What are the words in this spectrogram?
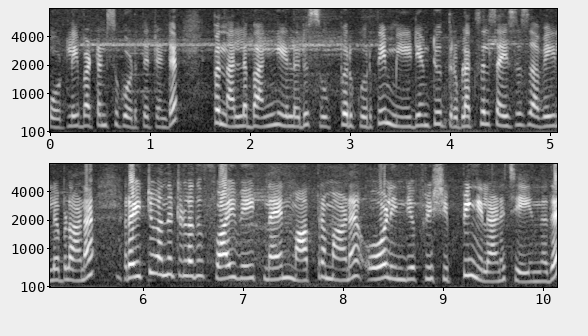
പോട്ട്ലി ബട്ടൺസ് കൊടുത്തിട്ടുണ്ട്. ഇപ്പോൾ നല്ല ഭംഗിയുള്ളൊരു super kurti medium to triple XL sizes available ആണ്. റേറ്റ് വന്നിട്ടുള്ളത് ഫൈവ് എയ്റ്റ് നയൻ മാത്രമാണ്. ഓൾ ഇന്ത്യ ഫ്രീ ഷിപ്പിങ്ങിലാണ് ചെയ്യുന്നത്.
